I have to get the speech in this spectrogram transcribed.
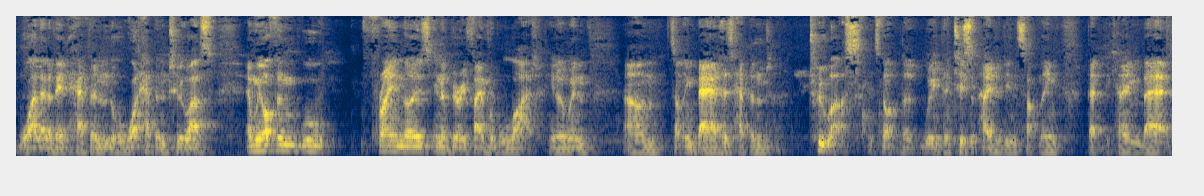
why that event happened or what happened to us. And we often will frame those in a very favorable light. You know, when um, something bad has happened to us, it's not that we participated in something that became bad.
